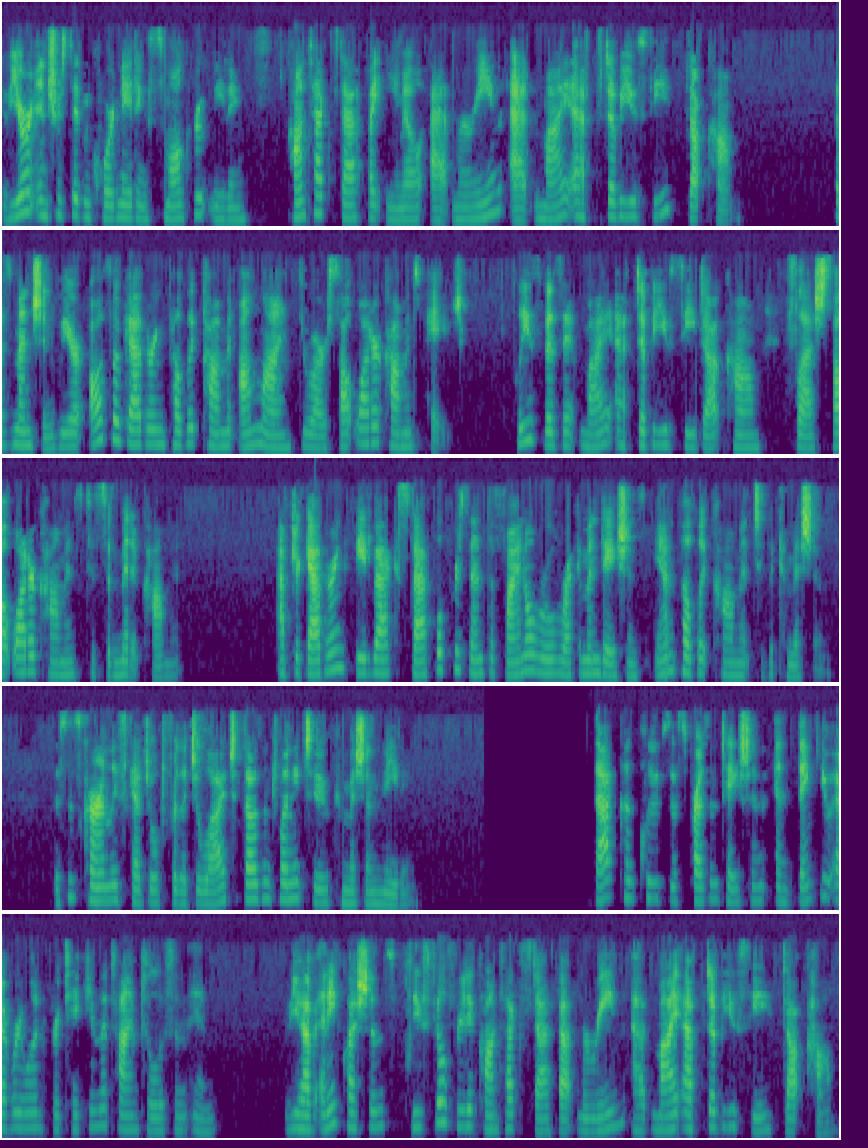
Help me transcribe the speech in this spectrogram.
If you are interested in coordinating a small group meeting, contact staff by email at marine at myfwc.com. As mentioned, we are also gathering public comment online through our Saltwater Comments page. Please visit myfwc.com slash saltwatercomments to submit a comment. After gathering feedback, staff will present the final rule recommendations and public comment to the Commission. This is currently scheduled for the July 2022 Commission meeting. That concludes this presentation and thank you everyone for taking the time to listen in. If you have any questions, please feel free to contact staff at marine at myfwc.com.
